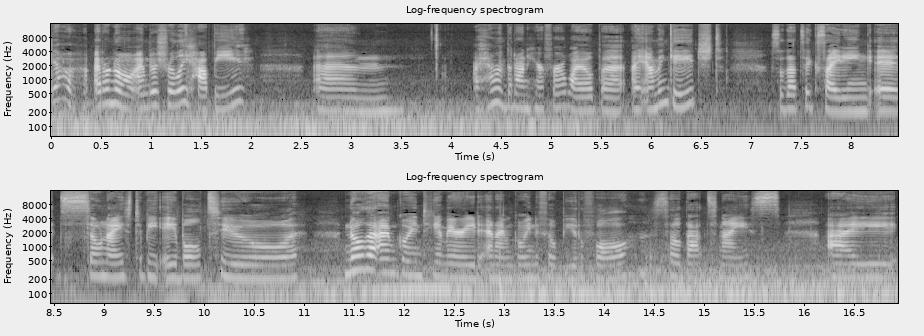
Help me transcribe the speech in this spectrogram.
yeah, I don't know. I'm just really happy. Um, I haven't been on here for a while, but I am engaged, so that's exciting. It's so nice to be able to know that I'm going to get married and I'm going to feel beautiful, so that's nice. I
